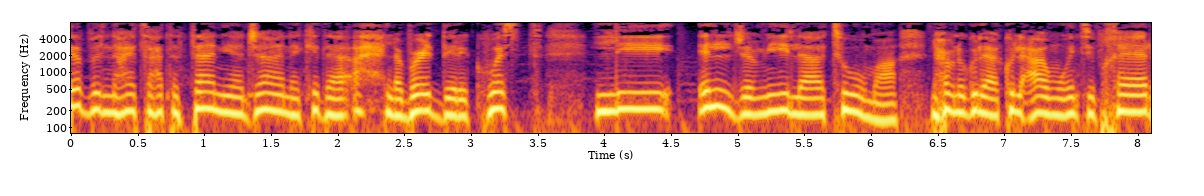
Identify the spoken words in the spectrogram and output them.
وقبل نهاية ساعتنا الثانية جانا كذا أحلى بيرثدي ريكوست للجميلة توما. نحب نقولها كل عام وانت بخير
